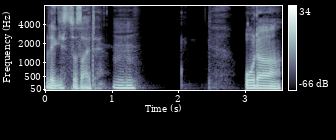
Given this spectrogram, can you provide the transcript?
lege ich es zur Seite. Mhm. Oder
